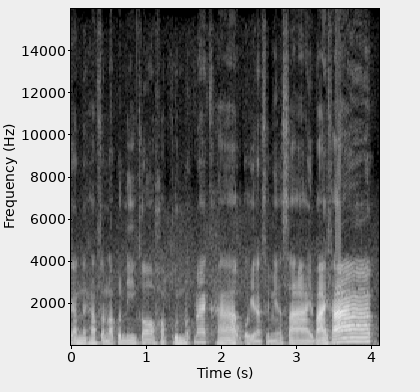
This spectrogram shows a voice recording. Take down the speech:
กันนะครับสำหรับวันนี้ก็ขอบคุณมาก ๆ ครับ โอยาเซมิอาไซบายครับ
